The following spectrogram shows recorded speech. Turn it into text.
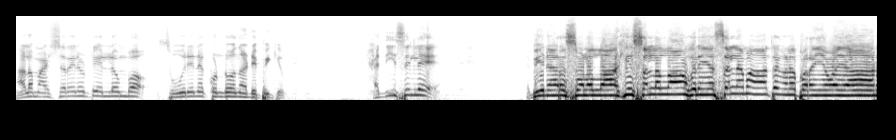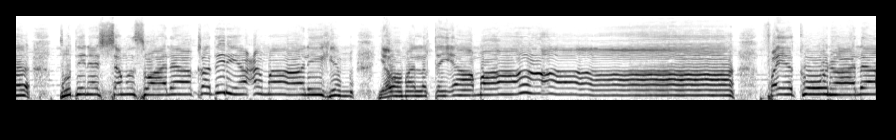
നാളെ മഷറയിലോട്ട് ചെല്ലുമ്പോൾ സൂര്യനെ കൊണ്ടുവന്ന് അടുപ്പിക്കും. ഹദീസില്ലേ? തങ്ങൾ പറയുകയാണ് തുദിന ശംസു അലാ ഖദരി അമാലിഹിം യൗമൽ ഖിയാമ فيكون على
